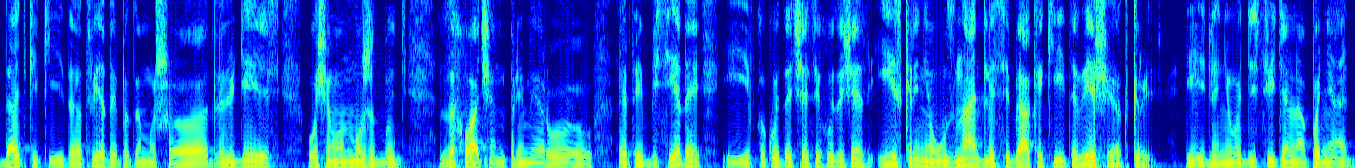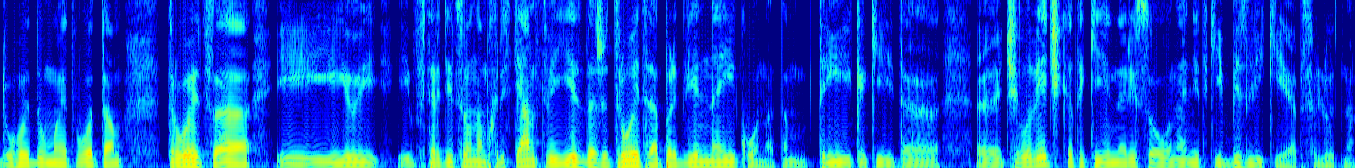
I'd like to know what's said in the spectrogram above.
дать какие-то ответы, потому что для людей есть, в общем, он может быть захвачен, к примеру, этой беседой и в какой-то части, в какой-то части искренне узнать для себя какие-то вещи открыть. И для него действительно понять. Другой думает, вот там Троица, и, и- и в традиционном христианстве есть даже Троица, определенная икона. Там три какие-то э, человечка такие нарисованы, они такие безликие абсолютно.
